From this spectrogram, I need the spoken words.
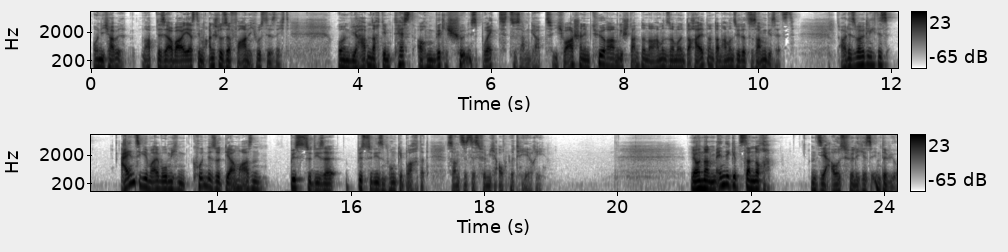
und ich habe hab das aber erst im Anschluss erfahren. Ich wusste es nicht. Und wir haben nach dem Test auch ein wirklich schönes Projekt zusammen gehabt. Ich war schon im Türrahmen gestanden und dann haben wir uns nochmal unterhalten und dann haben wir uns wieder zusammengesetzt. Aber das war wirklich das einzige Mal, wo mich ein Kunde so dermaßen bis zu, dieser, bis zu diesem Punkt gebracht hat. Sonst ist es für mich auch nur Theorie. Ja, und am Ende gibt es dann noch ein sehr ausführliches Interview.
